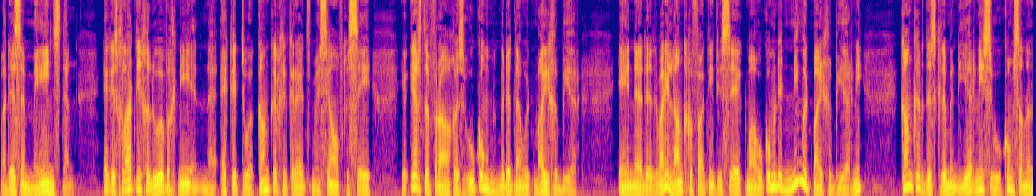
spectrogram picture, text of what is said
maar dis 'n mens ding. Ek is glad nie gelowig nie en uh, ek het toe kanker gekry het myself gesê, jou eerste vraag is hoekom moet dit nou met my gebeur? En uh, dit het my lank gevat nie toe sê ek maar hoekom moet dit nie met my gebeur nie? Kanker diskrimineer nie, so hoekom sal nou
